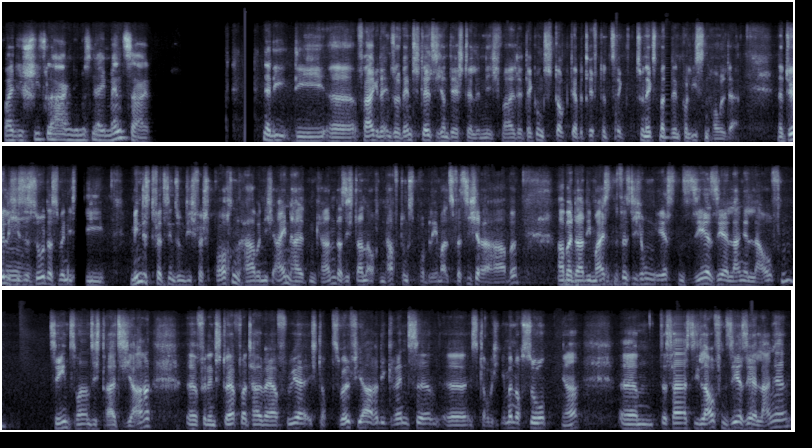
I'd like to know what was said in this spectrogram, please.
weil die Schieflagen, die müssen ja immens sein. Ja, die, die äh, Frage der Insolvenz stellt sich an der Stelle nicht, weil der Deckungsstock, der betrifft zunächst mal den Policenholder. Natürlich mhm. ist es so, dass wenn ich die Mindestverzinsung, die ich versprochen habe, nicht einhalten kann, dass ich dann auch ein Haftungsproblem als Versicherer habe. Aber mhm. da die meisten Versicherungen erstens sehr, sehr lange laufen, 10, 20, 30 Jahre. Äh, für den Steuervorteil war ja früher, ich glaube, 12 Jahre die Grenze, äh, ist, glaube ich, immer noch so. Ja? Ähm, das heißt, die laufen sehr, sehr lange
